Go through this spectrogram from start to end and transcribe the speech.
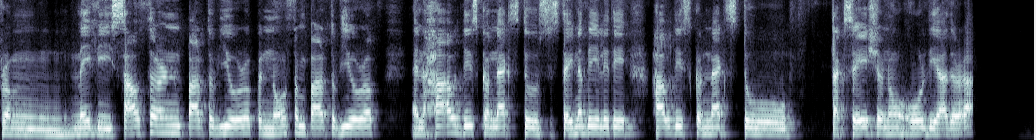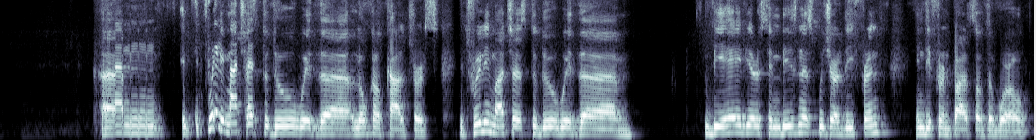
from maybe southern part of europe and northern part of europe and how this connects to sustainability how this connects to taxation or all the other um, it, it, really much has to do with uh, local cultures. It really much has to do with um, behaviors in business which are different in different parts of the world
